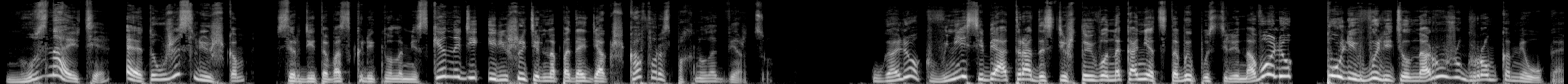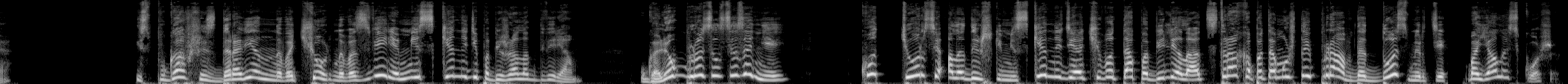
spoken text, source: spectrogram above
«Ну, знаете, это уже слишком!» — сердито воскликнула мисс Кеннеди и, решительно подойдя к шкафу, распахнула дверцу. Уголек, вне себя от радости, что его наконец-то выпустили на волю, пулей вылетел наружу, громко мяукая. Испугавшись здоровенного черного зверя, мисс Кеннеди побежала к дверям. Уголек бросился за ней. Кот терся о лодыжке мисс Кеннеди, отчего та побелела от страха, потому что и правда до смерти боялась кошек.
